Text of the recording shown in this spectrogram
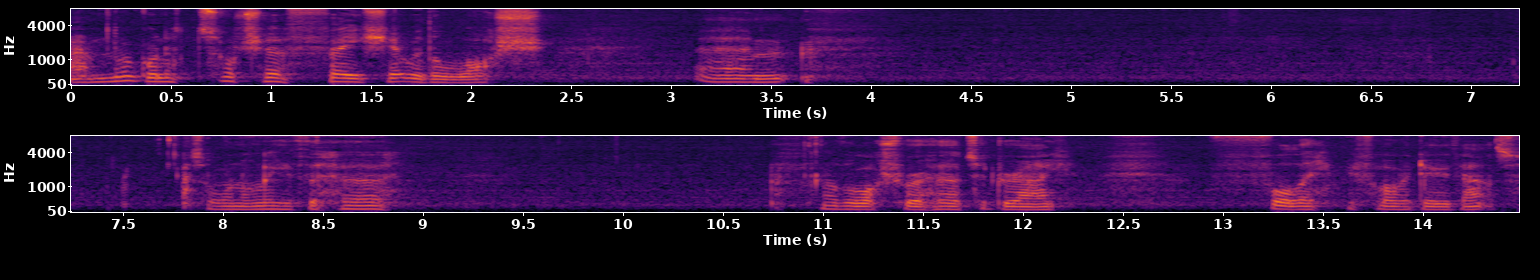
I'm not going to touch her face yet with a wash. Um, so I want to leave the hair, or the wash for her to dry fully before I do that.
